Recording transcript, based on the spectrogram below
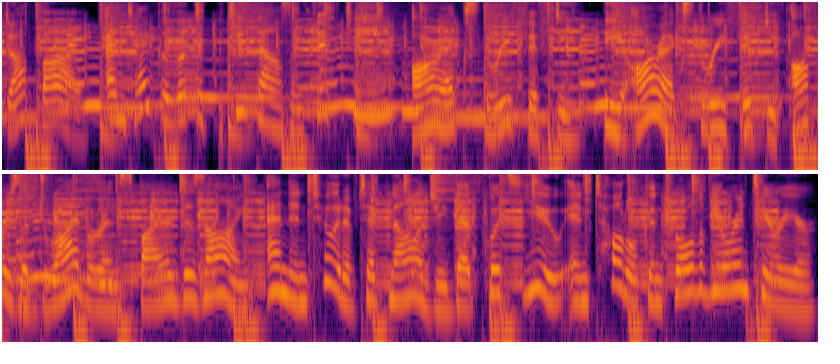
Stop by and take a look at the 2015 RX 350. The RX 350 offers a driver-inspired design and intuitive technology that puts you in total control of your interior.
